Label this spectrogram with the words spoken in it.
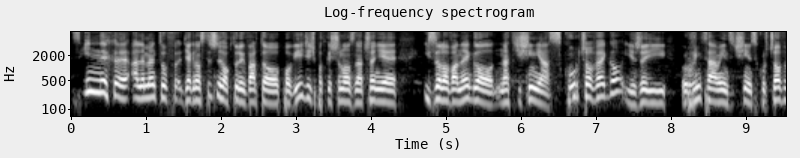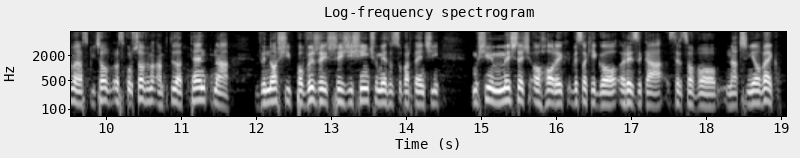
Z innych e, elementów diagnostycznych, o których warto powiedzieć, podkreślono znaczenie izolowanego nadciśnienia skurczowego. Jeżeli różnica między ciśnieniem skurczowym a rozkurczow- rozkurczowym, amplituda tętna wynosi powyżej 60 metrów musimy myśleć o chorych wysokiego ryzyka sercowo-naczyniowego.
